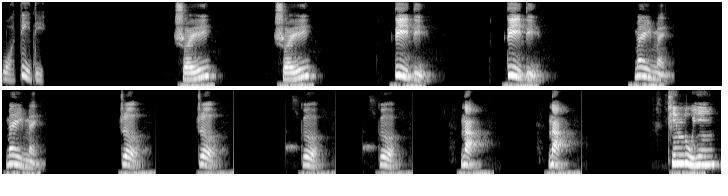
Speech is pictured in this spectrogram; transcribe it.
我弟弟。谁？谁？弟弟。弟弟。妹妹。妹妹。这。这。个。个。那。那。听录音，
